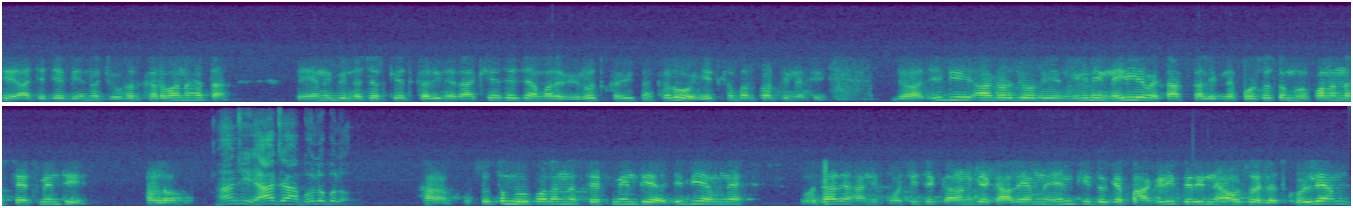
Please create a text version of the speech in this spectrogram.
છે. આજે જે બેનો જોહર કરવાના હતા તો એની બી નજરકેદ કરીને રાખ્યા છે જે અમારે વિરોધ કઈ રીતના કરવો એ જ ખબર પડતી નથી. જો હજી બી આગળ જો એ નિર્ણય નહીં લેવાય તાત્કાલિક ને પુરુષોત્તમ રૂપાલાના સ્ટેટમેન્ટથી હેલો હાજી હા જા બોલો બોલો. હા પુરુષોત્તમ રૂપાલાના સ્ટેટમેન્ટથી હજી બી અમને વધારે હાનિ પહોંચી છે. કારણ કે કાલે એમને એમ કીધું કે પાઘડી પહેરીને આવશો એટલે ખુલ્લેઆમ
